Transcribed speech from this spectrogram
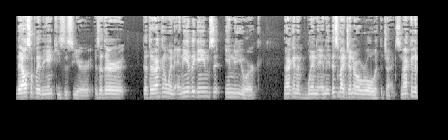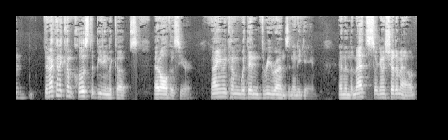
They also play the Yankees this year. Is that they're that they're not going to win any of the games in New York. They're not going to win any. This is my general rule with the Giants. They're not going to. They're not going to come close to beating the Cubs at all this year. Not even come within three runs in any game. And then the Mets are going to shut them out,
